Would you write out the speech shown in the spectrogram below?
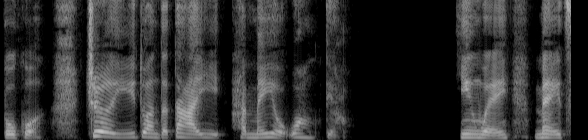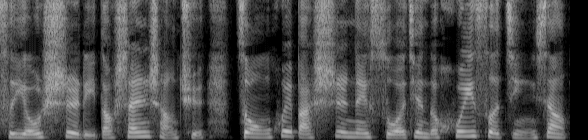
不过这一段的大意还没有忘掉，因为每次由市里到山上去，总会把市内所见的灰色景象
